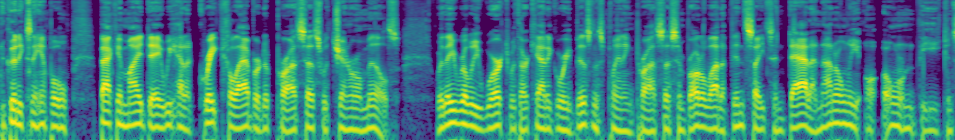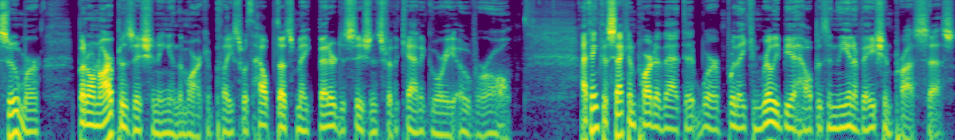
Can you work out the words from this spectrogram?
a good example back in my day, we had a great collaborative process with General Mills where they really worked with our category business planning process and brought a lot of insights and data, not only on the consumer, but on our positioning in the marketplace, which helped us make better decisions for the category overall. I think the second part of that that where where they can really be a help is in the innovation process.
